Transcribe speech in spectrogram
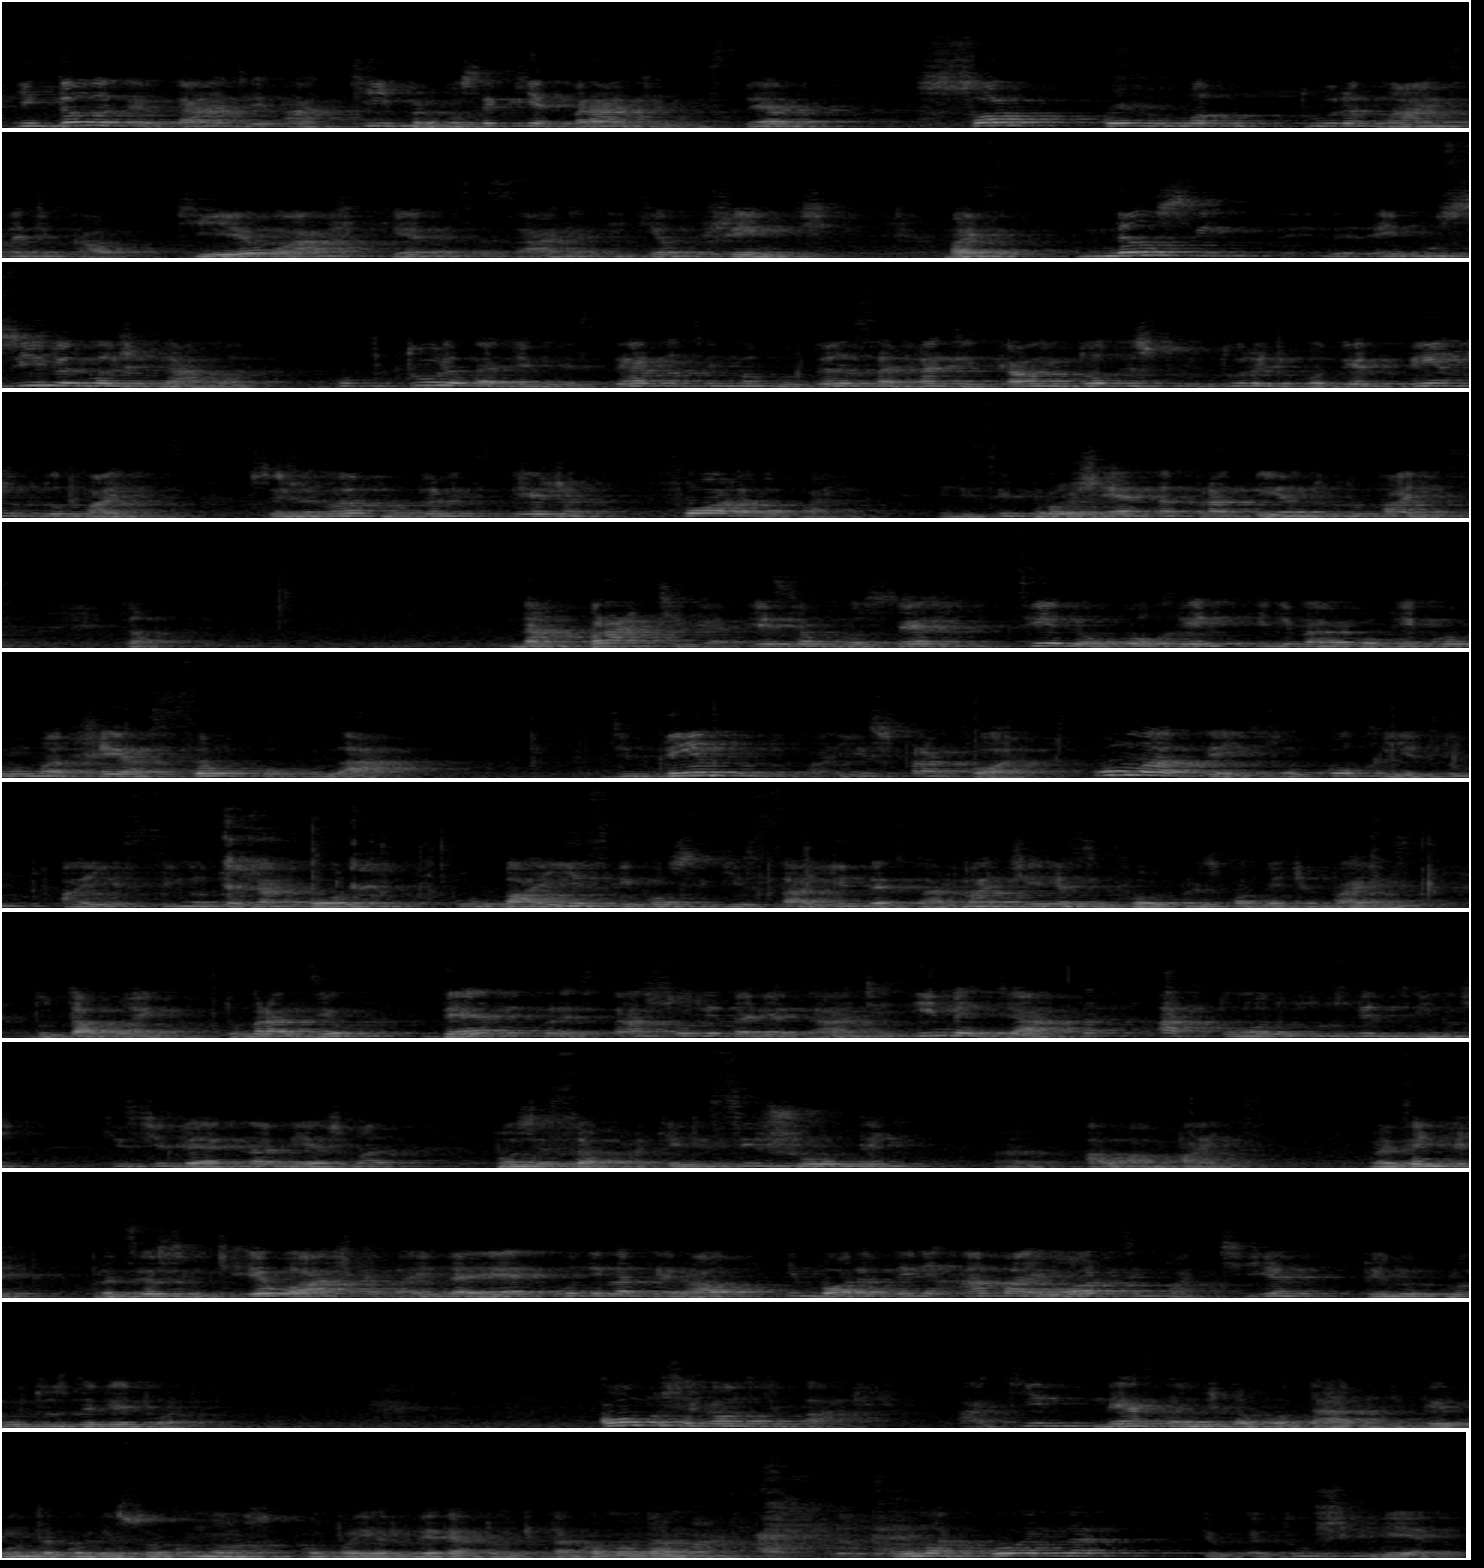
Então, na verdade, aqui, para você quebrar a dívida externa, só com uma ruptura mais radical, que eu acho que é necessária e que é urgente. Mas não se, é impossível imaginar uma ruptura da dívida externa sem uma mudança radical em toda a estrutura de poder dentro do país. Ou seja, não é um problema que esteja fora do país, ele se projeta para dentro do país. Então, na prática, esse é um processo que, se ele ocorrer, ele vai ocorrer como uma reação popular, de dentro do país para fora. Uma vez ocorrido, aí sim eu estou de acordo, o país que conseguir sair desta armadilha, se for principalmente um país do tamanho do Brasil, deve prestar solidariedade imediata a todos os vizinhos que estiverem na mesma posição, para que eles se juntem né, ao, ao país. Mas enfim, para dizer o seguinte, eu acho que a saída é unilateral, embora eu tenha a maior simpatia pelo clube dos devedores. Como chegar aos de baixo? Aqui, nesta última rodada de pergunta, começou com o nosso companheiro vereador, que está com a mão na massa. Uma coisa, eu, eu um chileno.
